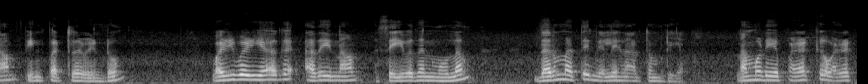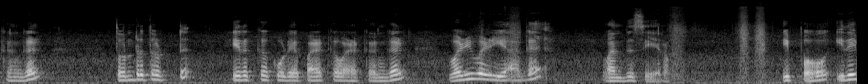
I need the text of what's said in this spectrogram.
நாம் பின்பற்ற வேண்டும். வழி வழியாக அதை நாம் செய்வதன் மூலம் தர்மத்தை நிலைநாட்ட முடியும். நம்முடைய பழக்க வழக்கங்கள் தொன்று தொட்டு இருக்கக்கூடிய பழக்க வழக்கங்கள் வழி வழியாக வந்து சேரும். இப்போது இதை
